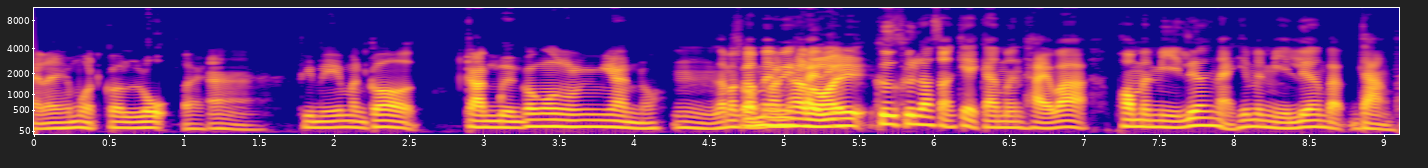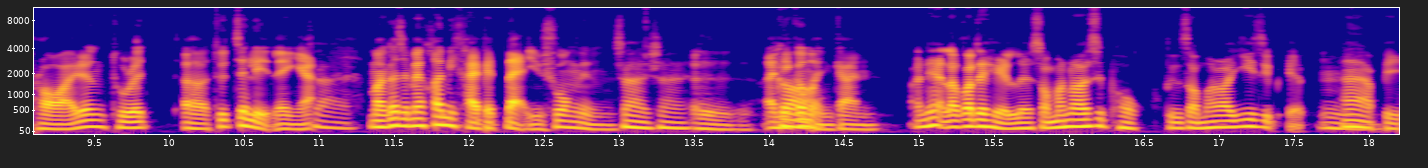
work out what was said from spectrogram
นอะไรทั้งหมดก็โละไปอ่าทีนี้มันก็การเมืองก็งงๆเงียบๆเนาะอืมแล้วมันก็ไม่มีใคร2,500คือคือเราสังเกตการเมืองไทยว่า พอมันมีเรื่องไหนที่มันมีเรื่องแบบด่างพร้อยเรื่องธุรเอ่อทุจริตอะไรเงี้ยใช่มันก็จะไม่ค่อยมีใครไปแตะอยู่ช่วงหนึ่งใช่ใช่เออ อันนี้ก็ก็เหมือนกัน อันเนี้ยเราก็จะเห็นเลย2516 ถึง2521อืม5ปี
